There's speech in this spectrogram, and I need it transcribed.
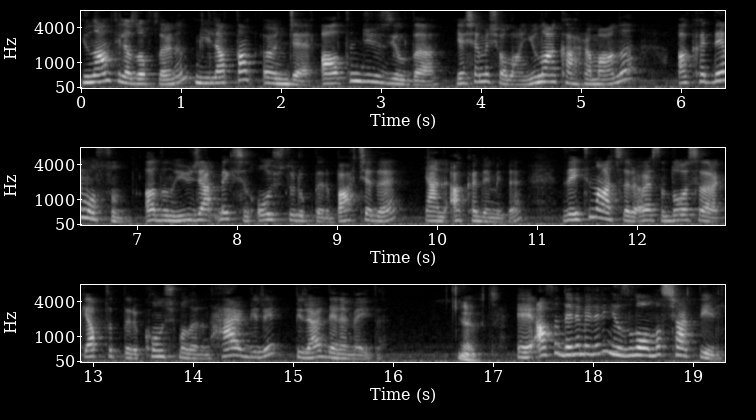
Yunan filozoflarının milattan önce 6. yüzyılda yaşamış olan Yunan kahramanı Akademos'un adını yüceltmek için oluşturdukları bahçede yani akademide zeytin ağaçları arasında dolaşarak yaptıkları konuşmaların her biri birer denemeydi. Evet. E, aslında denemelerin yazılı olması şart değil.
